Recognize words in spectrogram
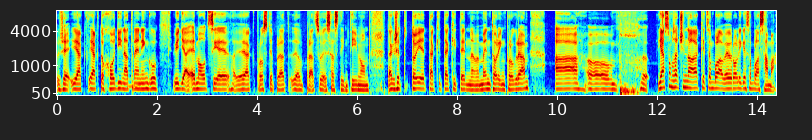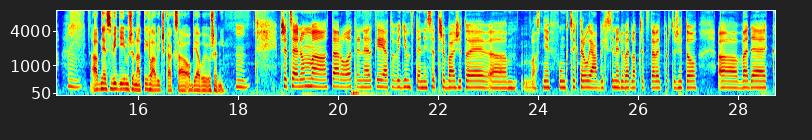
že jak, jak to chodí na tréningu, vidia emócie, jak proste pra, pracuje sa s tým týmom. Takže to je taký, taký ten mentoring program. A uh, ja som začínala, keď som bola v Eurolige, som bola sama. Hmm. A dnes vidím, že na tých hlavičkách sa objavujú ženy. Hmm. Přece jenom eh, ta role trenérky, já to vidím v tenise třeba, že to je um, vlastně funkce, kterou já bych si nedovedla představit, protože to uh, vede k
